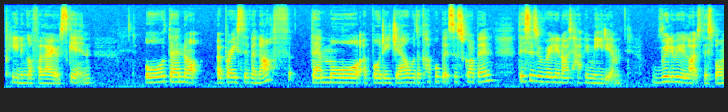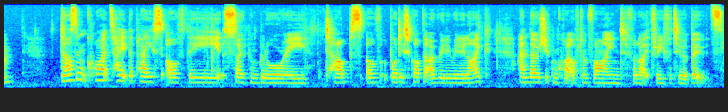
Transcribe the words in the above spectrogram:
peeling off a layer of skin or they're not abrasive enough they're more a body gel with a couple bits of scrub in. This is a really nice happy medium. Really, really liked this one. Doesn't quite take the place of the Soap and Glory tubs of body scrub that I really, really like. And those you can quite often find for like three for two at Boots.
